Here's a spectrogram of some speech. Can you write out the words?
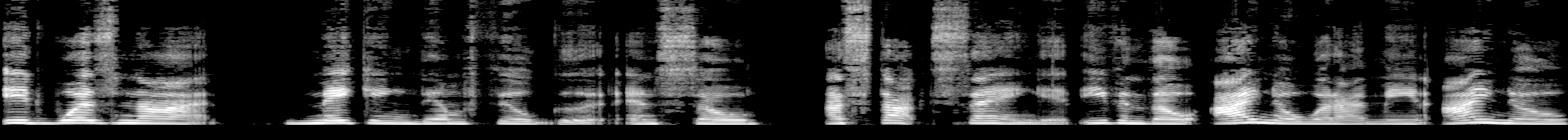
it was not making them feel good. And so I stopped saying it, even though I know what I mean. I know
